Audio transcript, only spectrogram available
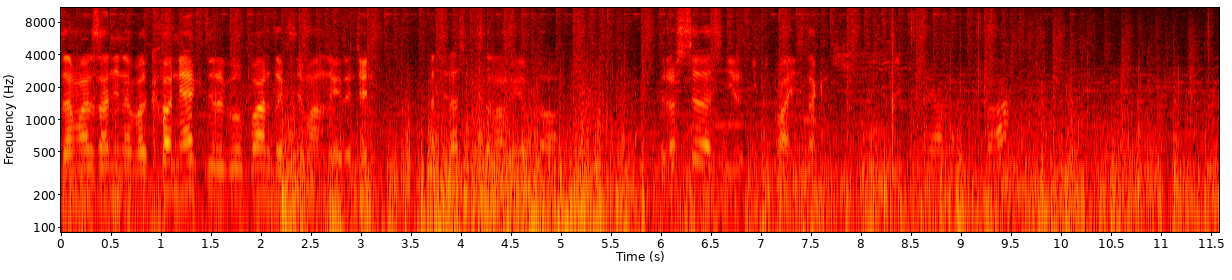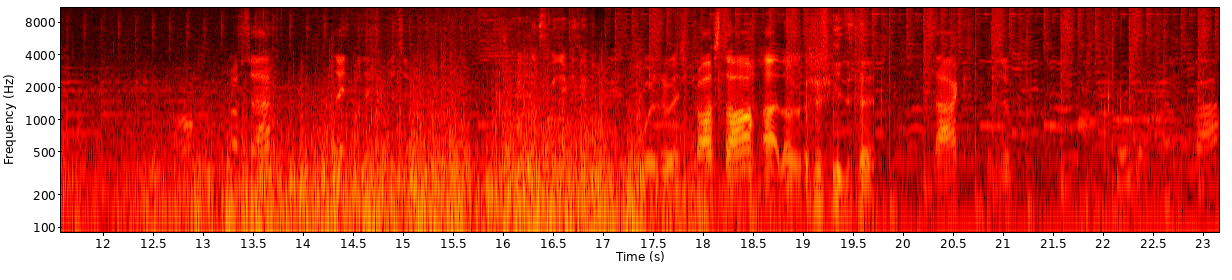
zamarzanie na balkonie, które było bardzo ekstremalne jeden dzień. A teraz postanowiłem to rozstrzelać i, i wypalić, tak? Proszę. Daj podejść życie. Ja z tego nie widzę, który jest położyłeś. Prosto. A, dobrze, widzę. Tak, zrób. Dwa.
